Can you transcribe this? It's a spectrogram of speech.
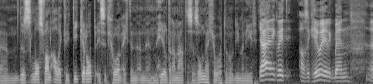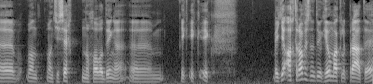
Um, dus los van alle kritiek erop is het gewoon echt een, een, een, heel dramatische zondag geworden op die manier. Ja, en ik weet, als ik heel eerlijk ben, uh, want, want je zegt nogal wat dingen. ik, ik, ik Weet je, achteraf is het natuurlijk heel makkelijk praten. Hè?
